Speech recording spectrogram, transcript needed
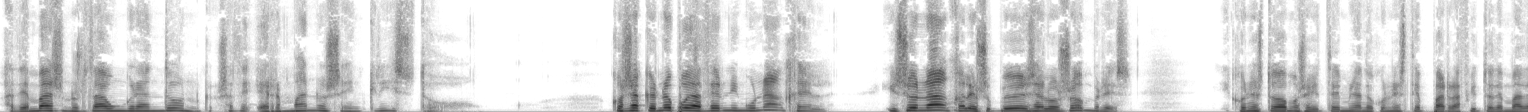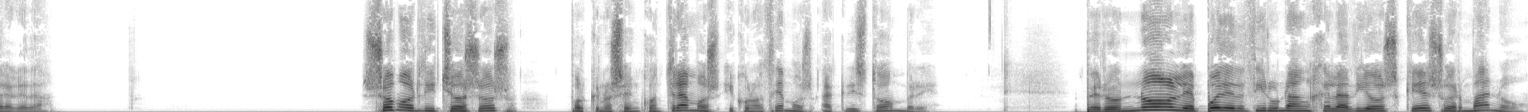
además, nos da un gran don, que nos hace hermanos en Cristo. Cosa que no puede hacer ningún ángel. Y son ángeles superiores a los hombres. Y con esto vamos a ir terminando con este parrafito de Madre Agueda. Somos dichosos porque nos encontramos y conocemos a Cristo hombre. Pero no le puede decir un ángel a Dios que es su hermano,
